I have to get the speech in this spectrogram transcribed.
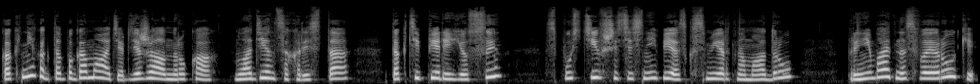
как некогда Богоматерь держала на руках младенца Христа, так теперь ее сын, спустившийся с небес к смертному одру, принимает на свои руки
